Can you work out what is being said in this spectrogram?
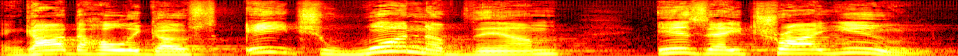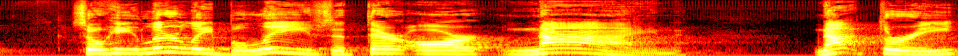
and God the Holy Ghost, each one of them is a triune. So he literally believes that there are nine, not three,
